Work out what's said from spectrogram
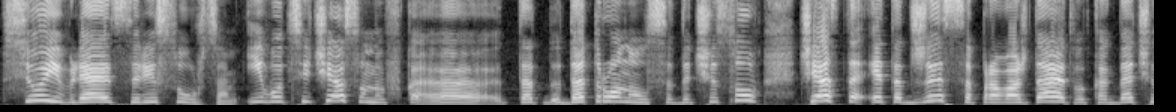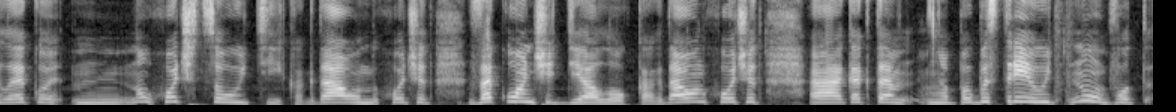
все является ресурсом. И вот сейчас он в, э, до- дотронулся до часов. Часто этот жест сопровождает вот когда человеку ну хочется уйти когда он хочет закончить диалог когда он хочет а, как-то побыстрее уйти ну вот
